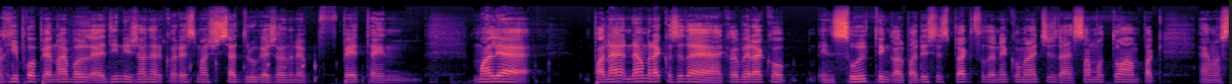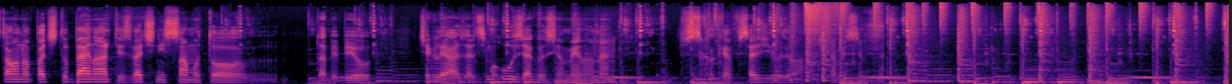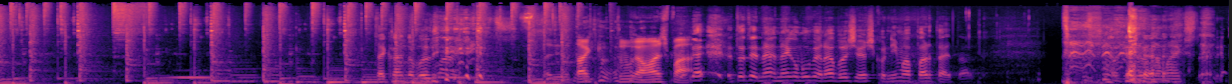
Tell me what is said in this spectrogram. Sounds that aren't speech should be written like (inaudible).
Pa hip-hop je najbolj edini žanr, ko res imaš vse druge žanre vpete in mal je, pa ne, ne bom rekel, da je, kako bi rekel, insulting ali pa disrespectful, da nekomu rečeš, da je samo to, ampak enostavno pač to band artist več ni samo to, da bi bil, če gledaš, recimo Uzja, ko si omenil, ne, kako je vse živo delo, veš, kaj mislim. Tako je, da (laughs) Tako, tu ga imaš pa. Ne, to je ne, njegov move je najboljši, veš, ko nima parta, je tako. Na Mike, stari.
